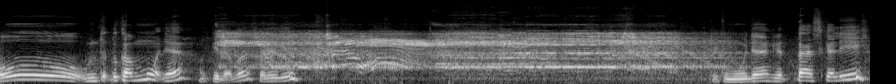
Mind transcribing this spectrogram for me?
Oh, untuk tukar mood ya. Okey, tak apa. Sekali lagi. Kemudian kita touch sekali.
